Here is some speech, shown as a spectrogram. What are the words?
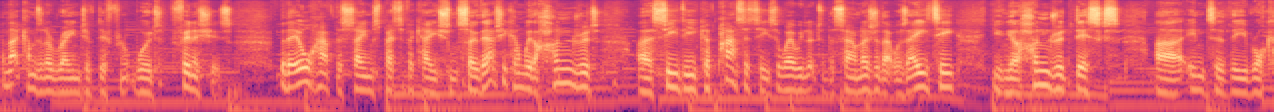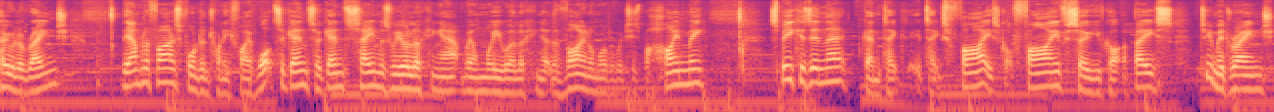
and that comes in a range of different wood finishes. But they all have the same specifications. So they actually come with 100 uh, CD capacity. So where we looked at the Sound Leisure, that was 80. You can get 100 discs uh, into the Rockola range. The amplifier is 425 watts again, so again, same as we were looking at when we were looking at the vinyl model, which is behind me. Speakers in there, again, take, it takes five, it's got five, so you've got a bass, two mid-range,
